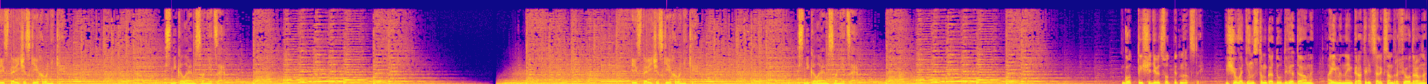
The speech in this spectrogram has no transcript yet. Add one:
Исторические хроники с Николаем Сванидзе. Исторические хроники с Николаем Сванидзе. Год 1915. Еще в 11 году две дамы, а именно императрица Александра Федоровна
